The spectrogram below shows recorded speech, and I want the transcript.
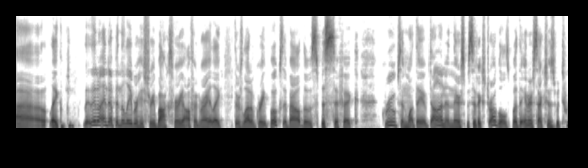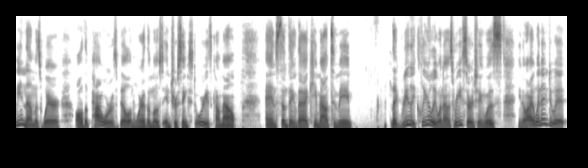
uh, like they don't end up in the labor history box very often, right? Like there's a lot of great books about those specific groups and what they have done and their specific struggles, but the intersections between them is where all the power is built and where the most interesting stories come out. And something that came out to me like really clearly when I was researching was, you know, I went into it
